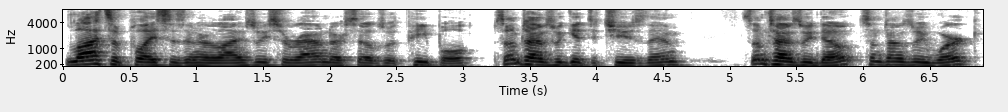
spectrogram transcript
lots of places in our lives we surround ourselves with people. Sometimes we get to choose them, sometimes we don't. Sometimes we work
